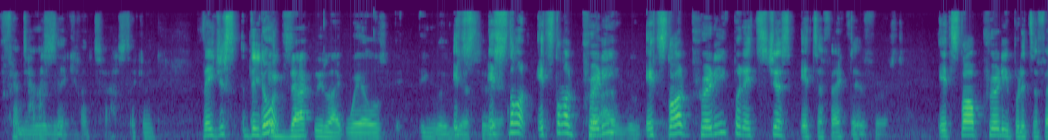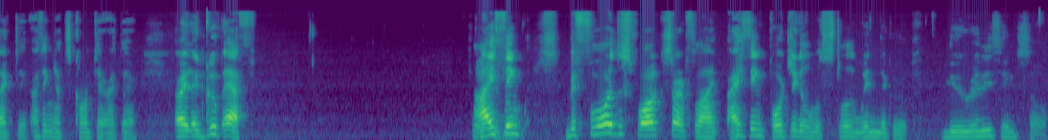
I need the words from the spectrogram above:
fantastic, really- fantastic. I mean, they just they don't. exactly like Wales, England It's yesterday. it's not it's not pretty. It's not pretty, but it's just it's effective. first. It's not pretty, but it's effective. I think that's content right there. All right, and Group F. I think before the sparks start flying, I think Portugal will still win the group. you really think so.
